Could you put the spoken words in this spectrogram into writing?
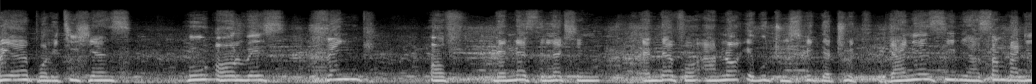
real politicians who always think of the next election and therefore are not able to speak the truth. Ghanaians see me as somebody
